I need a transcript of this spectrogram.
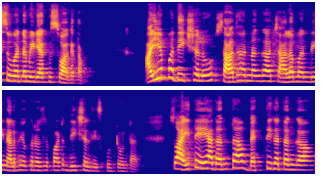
సువర్ణ మీడియాకు స్వాగతం. అయ్యప్ప దీక్షలు సాధారణంగా చాలామంది నలభై ఒక్క రోజుల పాటు దీక్షలు తీసుకుంటూ ఉంటారు. సో అయితే అదంతా వ్యక్తిగతంగా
